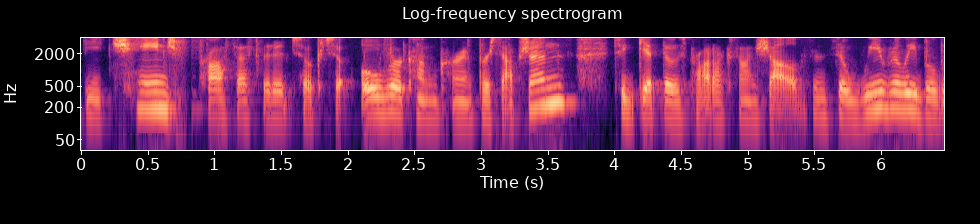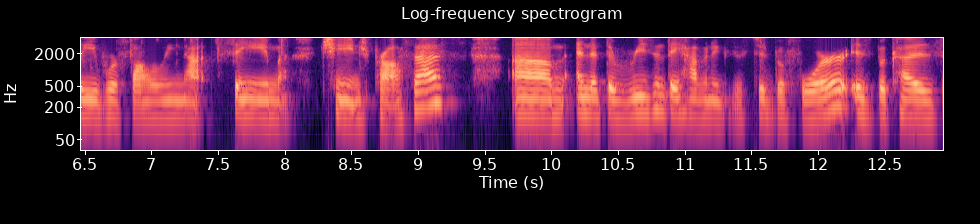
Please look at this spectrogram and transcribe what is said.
the change process that it took to overcome current perceptions to get those products on shelves. And so we really believe we're following that same change process, um, and that the reason they haven't existed before is because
